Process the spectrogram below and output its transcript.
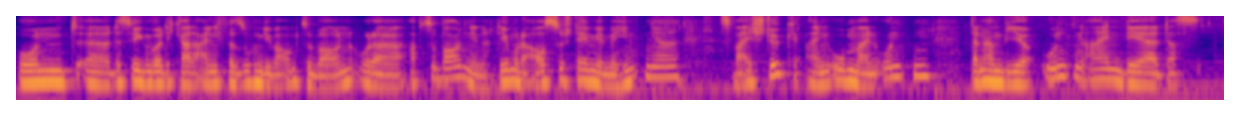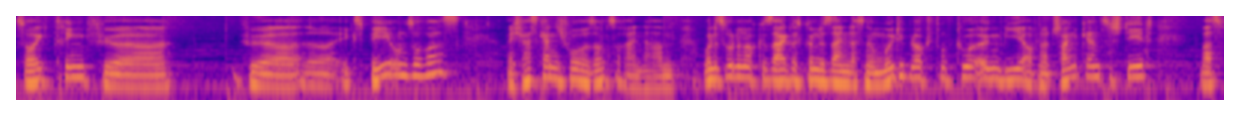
Und äh, deswegen wollte ich gerade eigentlich versuchen, die mal umzubauen oder abzubauen, je nachdem, oder auszustellen. Wir haben hier hinten ja zwei Stück, einen oben, einen unten. Dann haben wir unten einen, der das Zeug trinkt für, für äh, XP und sowas. Ich weiß gar nicht, wo wir sonst noch einen haben. Und es wurde noch gesagt, es könnte sein, dass eine Multiblock-Struktur irgendwie auf einer Chunk-Grenze steht, was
